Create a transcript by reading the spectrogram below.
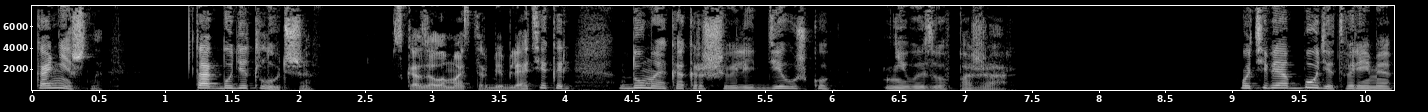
«Конечно, так будет лучше», — сказала мастер-библиотекарь, думая, как расшевелить девушку, не вызвав пожар. «У тебя будет время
